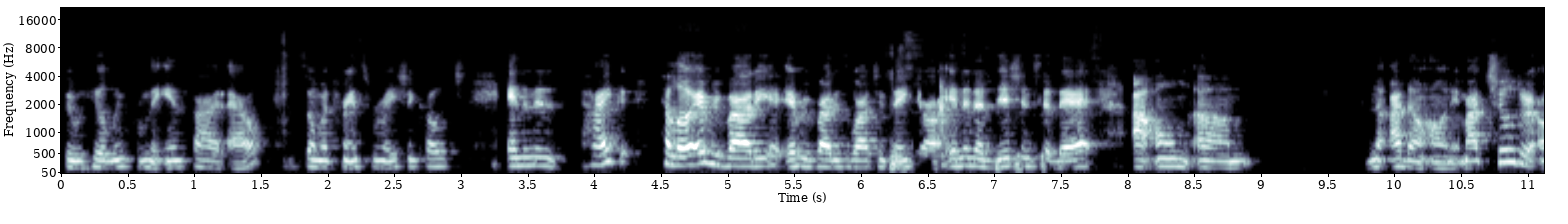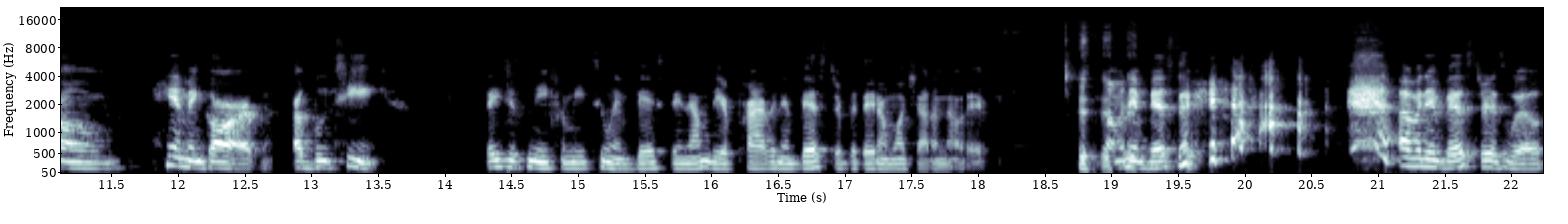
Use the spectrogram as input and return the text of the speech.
through healing from the inside out. So, I'm a transformation coach. And then, hi, hello, everybody. Everybody's watching. Thank y'all. And in addition to that, I own, um, no, I don't own it. My children own Hem and Garb, a boutique. They just need for me to invest in. I'm their private investor, but they don't want y'all to know that. I'm an investor. I'm an investor as well.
